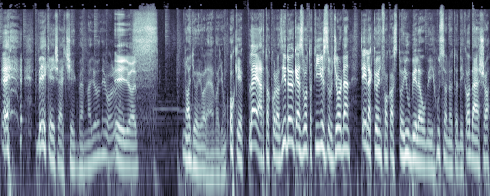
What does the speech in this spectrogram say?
Béke és egységben nagyon jól. Így van. Nagyon jól el vagyunk. Oké, okay, lejárt akkor az időnk, ez volt a Tears of Jordan, tényleg könyvfakasztó jubileumi 25. adása.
